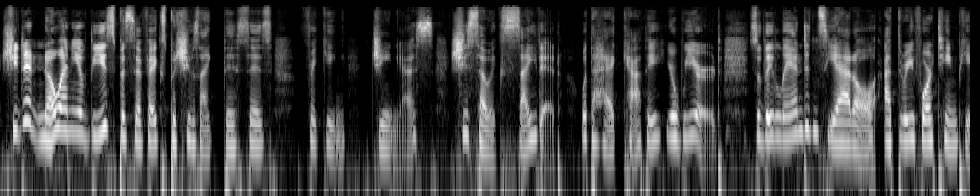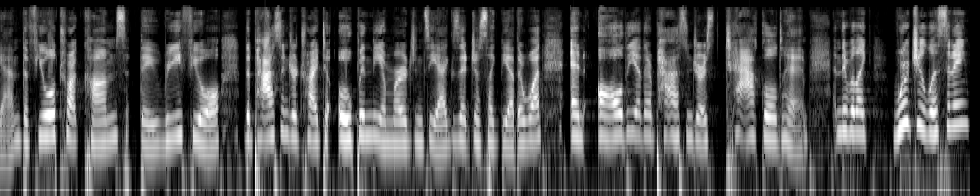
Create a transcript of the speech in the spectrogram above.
She didn't know any of these specifics, but she was like, this is freaking genius. She's so excited. What the heck, Cathy? You're weird. So they land in Seattle at 3:14 p.m. The fuel truck comes, they refuel. The passenger tried to open the emergency exit just like the other one, and all the other passengers tackled him. And they were like, "Weren't you listening?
